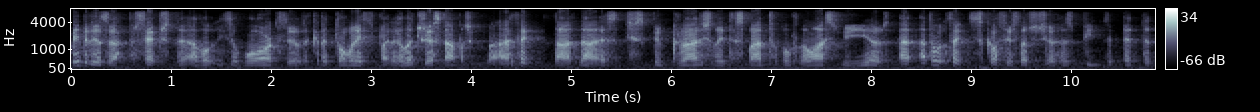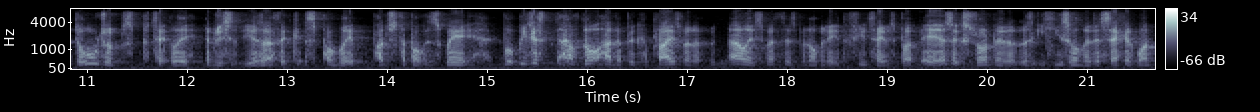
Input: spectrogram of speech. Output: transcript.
maybe there's a perception that a lot of these awards are kind of dominated by the literary establishment, but I think that that has just been gradually dismantled over the last few years. I, I don't think Scottish literature has been in the doldrums, particularly in recent years. I think it's probably punched above its weight, but we just have not had a Booker Prize winner. Ali Smith has been nominated a few times, but it is extraordinary that he's only the second one.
